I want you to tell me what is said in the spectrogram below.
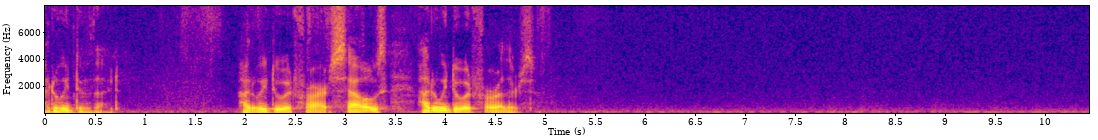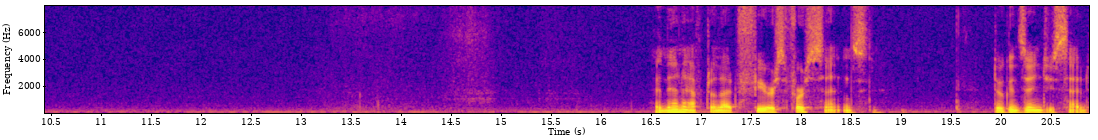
How do we do that? How do we do it for ourselves? How do we do it for others? And then after that fierce first sentence, Dogen Zenji said,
